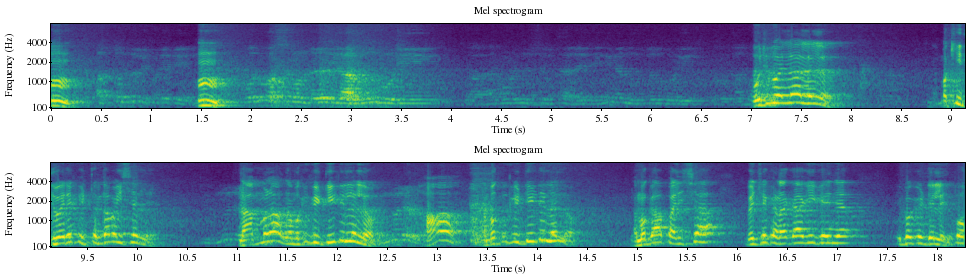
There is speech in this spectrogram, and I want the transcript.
ഉം. ഉം. ഒരു വർഷം കൊണ്ട് ഈ അറുപത് കോടി അറുപത് കോടി നിക്ഷേപിച്ചാൽ എങ്ങനെയാണ് നൂറ്റൊരു കോടി ഒരു കൊല്ലം അല്ലല്ലോ നമുക്ക് ഇതുവരെ കിട്ടേണ്ട പൈസ അല്ലേ നമ്മളാ നമുക്ക് കിട്ടിയിട്ടില്ലല്ലോ. ആ നമുക്ക് കിട്ടിയിട്ടില്ലല്ലോ. നമുക്ക് ആ പലിശ വെച്ച് കണക്കാക്കി കഴിഞ്ഞാൽ ഇപ്പൊ കിട്ടില്ലേ? ഇപ്പോ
